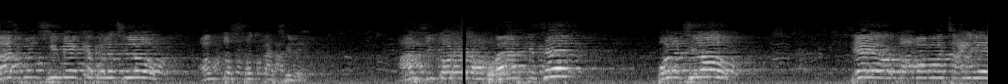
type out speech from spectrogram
রাজবংশী মেয়েকে বলেছিল, অন্তঃসত্ত্বা ছিল। আর জি জিকরের অভয়ার কেসে বলেছিল যে ওর বাবা মা চাইলে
